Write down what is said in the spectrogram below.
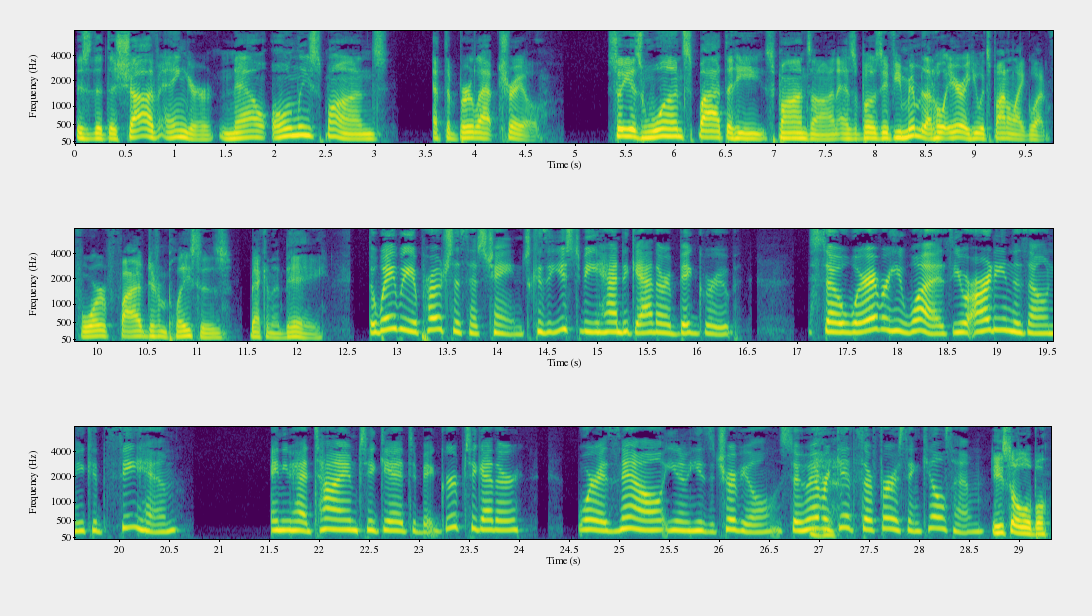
is that the Sha of Anger now only spawns at the Burlap Trail. So he has one spot that he spawns on, as opposed to if you remember that whole area, he would spawn in like what four or five different places back in the day. The way we approach this has changed because it used to be you had to gather a big group. So wherever he was, you were already in the zone, you could see him, and you had time to get a big group together. Whereas now, you know, he's a trivial. So whoever gets there first and kills him. He's soloable.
